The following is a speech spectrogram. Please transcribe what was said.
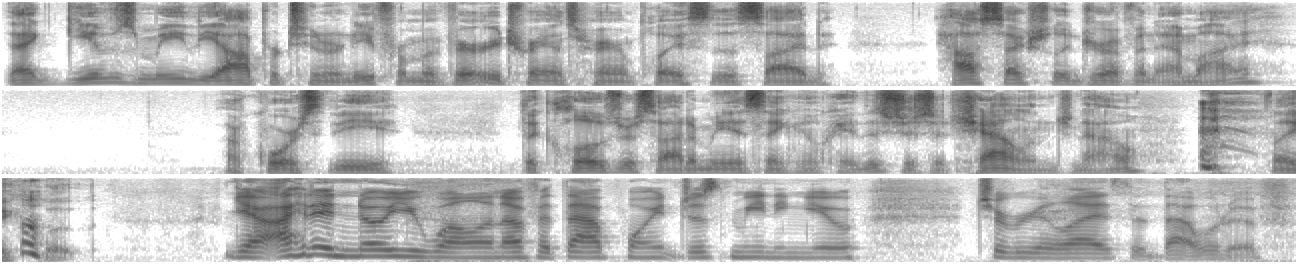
That gives me the opportunity from a very transparent place to decide how sexually driven am I. Of course, the the closer side of me is thinking, okay, this is just a challenge now. Like, Yeah, I didn't know you well enough at that point just meeting you to realize that that would have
